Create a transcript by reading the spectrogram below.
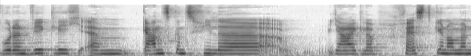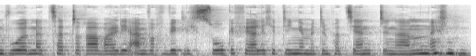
wo dann wirklich ähm, ganz, ganz viele ja, ich glaube, festgenommen wurden etc., weil die einfach wirklich so gefährliche Dinge mit den Patientinnen in,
